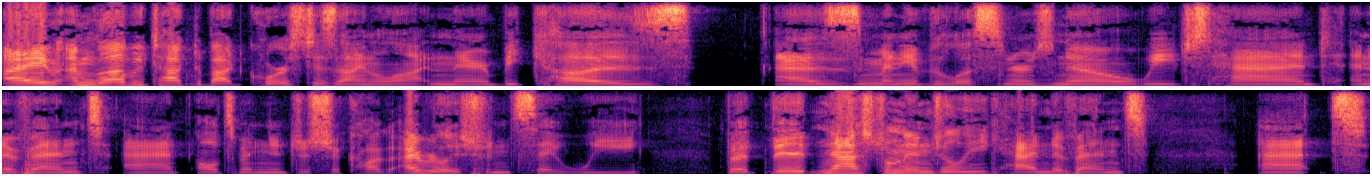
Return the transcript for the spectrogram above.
I, I'm glad we talked about course design a lot in there because, as many of the listeners know, we just had an event at Ultimate Ninja Chicago. I really shouldn't say we, but the National Ninja League had an event at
